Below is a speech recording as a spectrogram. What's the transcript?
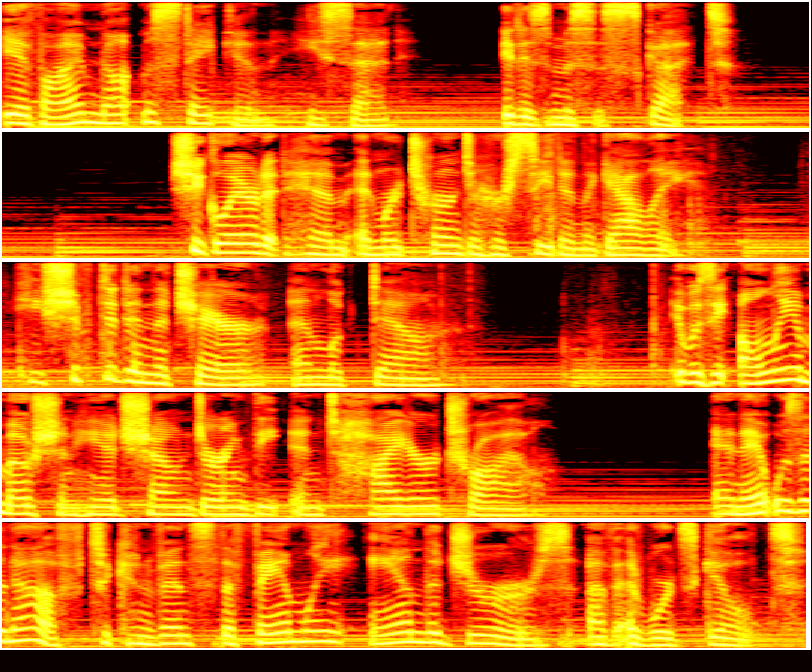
If I'm not mistaken, he said, it is Mrs. Scutt. She glared at him and returned to her seat in the galley. He shifted in the chair and looked down. It was the only emotion he had shown during the entire trial. And it was enough to convince the family and the jurors of Edward's guilt.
